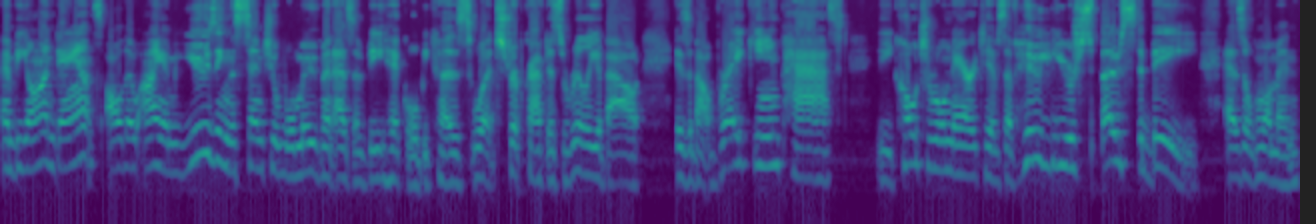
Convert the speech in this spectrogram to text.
and beyond dance, although I am using the sensual movement as a vehicle because what stripcraft is really about is about breaking past the cultural narratives of who you're supposed to be as a woman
